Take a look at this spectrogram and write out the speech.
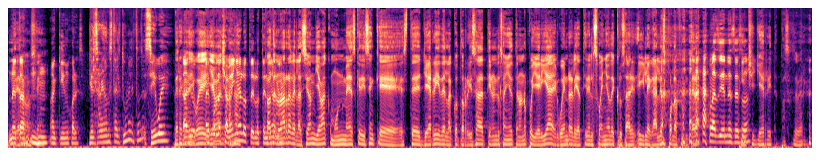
Qué Neta, pedo, sí. ujú, aquí en Juárez. ¿Y él sabe dónde está el túnel entonces? Sí, güey. Verga, Ahí, güey, ahí por llevan- la chaveña ajá. lo, te, lo tenía. Acabo de tener una revelación. Lleva como un mes que dicen que este Jerry de la cotorriza tiene el sueño de tener una pollería. El güey en realidad tiene el sueño de cruzar ilegales por la frontera. Más bien es eso. Pinche Jerry, te pasas de verga.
